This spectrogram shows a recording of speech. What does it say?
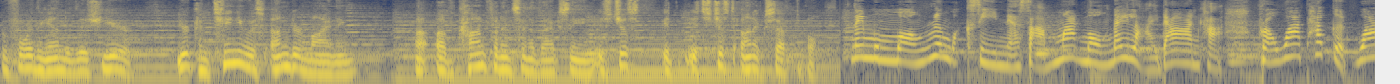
before the end of this year. Your continuous undermining uh, of confidence in a vaccine is just, it, it's just unacceptable. ในมุมมองเรื่องวัคซีนเนี่ยสามารถมองได้หลายด้านค่ะ เพราะว่าถ้าเกิดว่า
